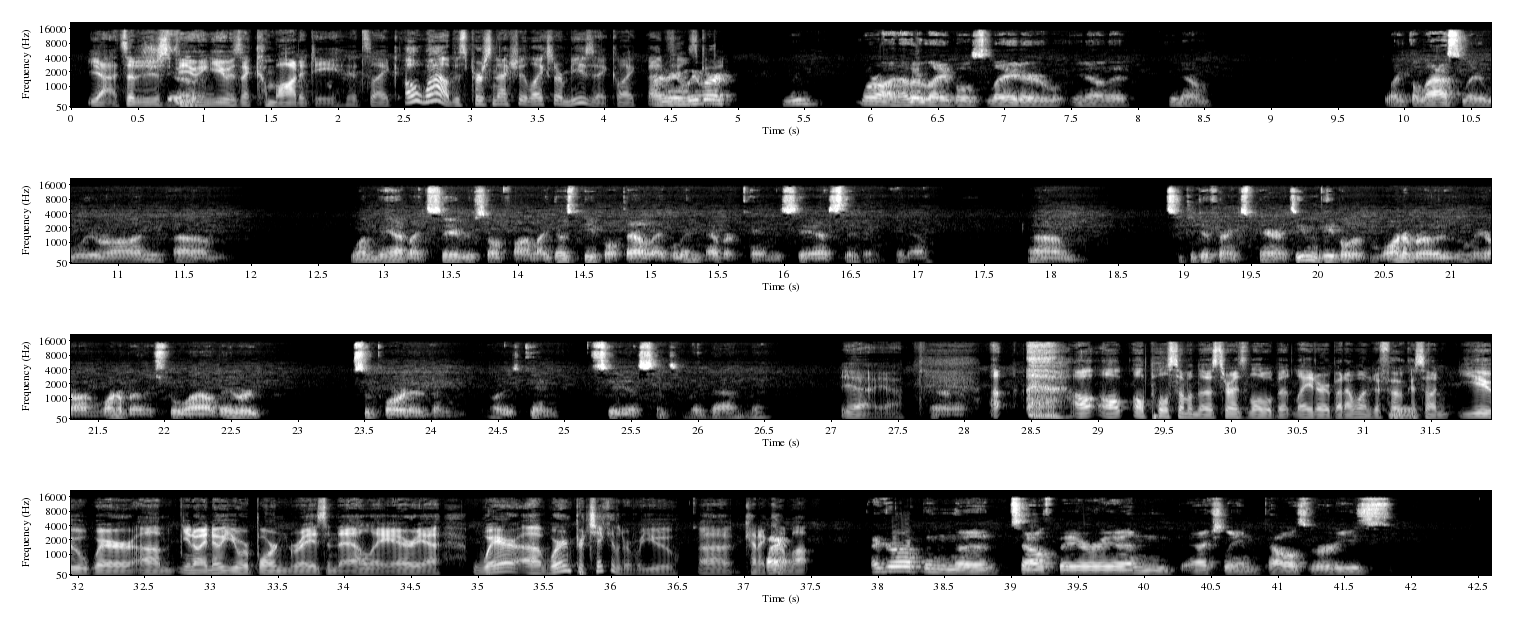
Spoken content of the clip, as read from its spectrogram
Yeah, instead of just Yeah. viewing you as a commodity, it's like, oh wow, this person actually likes our music. Like that I mean, we good. were we were on other labels later. You know that you know, like the last label we were on um, when we had like Save Yourself on. Like those people at that label, they never came to see us. They didn't, you know. Um, such a different experience. Even people at Warner Brothers, when we were on Warner Brothers for a while, they were supportive and always came to see us and stuff like that. But, yeah, yeah. Uh, uh, I'll, I'll, I'll pull some of those threads a little bit later, but I wanted to focus yeah. on you. Where um, you know, I know you were born and raised in the LA area. Where uh, where in particular were you uh, kind of come up? I grew up in the South Bay area and actually in Palos Verdes.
